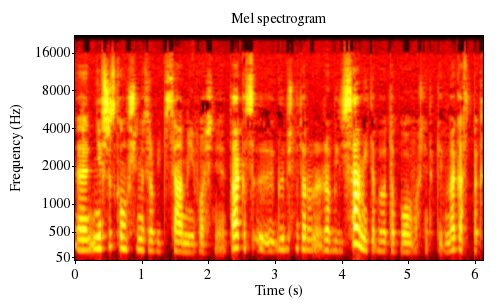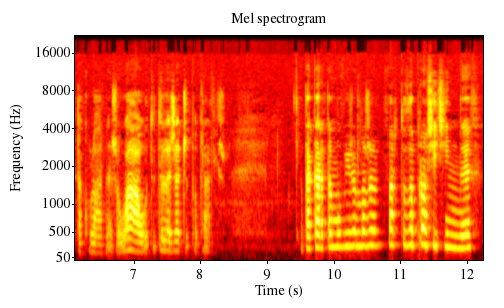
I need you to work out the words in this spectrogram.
E, Nie wszystko musimy zrobić sami właśnie, tak? Y, Gdybyśmy to ro- robili sami, to by to było właśnie takie mega spektakularne, że wow, ty tyle rzeczy potrafisz. Ta karta mówi, że może warto zaprosić innych,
